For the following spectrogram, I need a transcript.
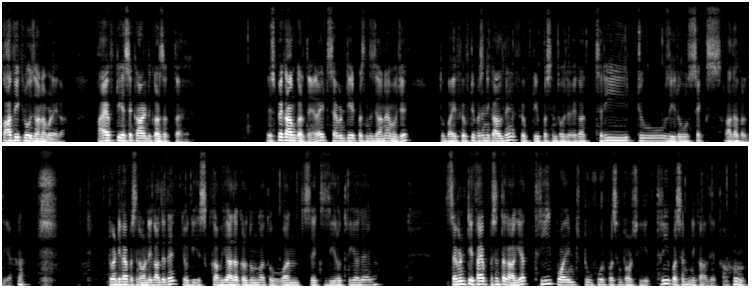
काफ़ी क्लोज जाना पड़ेगा। आई एफ़ टी ऐसे काउंट कर सकता है। इस पर काम करते हैं राइट सेवेंटी एट परसेंट जाना है मुझे। तो भाई फिफ्टी परसेंट निकालते हैं फिफ्टी परसेंट हो जाएगा थ्री टू ज़ीरो सिक्स आधा कर दिया, है ना? ट्वेंटी फाइव परसेंट और निकाल देते हैं, क्योंकि इसका भी आधा कर दूँगा तो वन सिक्स ज़ीरो थ्री आ जाएगा। सेवेंटी फाइव परसेंट तक आ गया three point two four percent और चाहिए। थ्री परसेंट निकाल देता हूँ।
